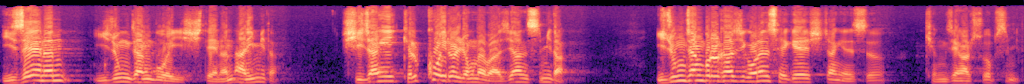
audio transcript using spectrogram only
이제는 이중장부의 시대는 아닙니다. 시장이 결코 이를 용납하지 않습니다. 이중장부를 가지고는 세계 시장에서 경쟁할 수 없습니다.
